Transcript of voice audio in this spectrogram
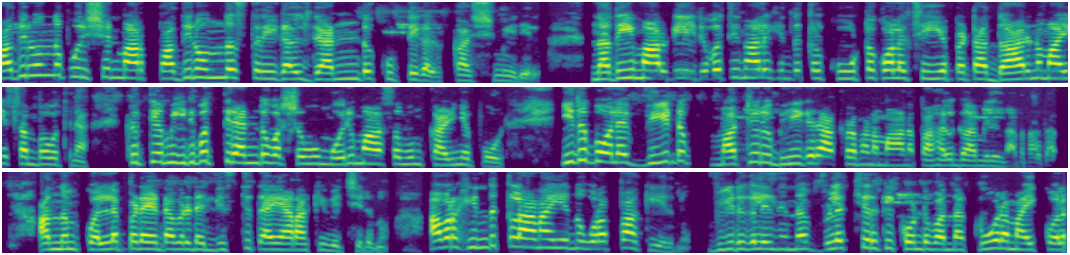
പതിനൊന്ന് പുരുഷന്മാർ പതിനൊന്ന് സ്ത്രീകൾ രണ്ട് കുട്ടികൾ കാശ്മീരിൽ. നദീമാർഗിൽ ഇരുപത്തിനാല് ഹിന്ദുക്കൾ കൂട്ടക്കൊല ചെയ്യപ്പെട്ട ദാരുണമായ സംഭവത്തിന് കൃത്യം ഇരുപത്തിരണ്ട് വർഷവും ഒരു മാസവും കഴിഞ്ഞപ്പോൾ ഇതുപോലെ വീണ്ടും മറ്റൊരു ഭീകരാക്രമണമാണ് പഹൽഗാമിൽ നടന്നത്. അന്നും കൊല്ലപ്പെടേണ്ടവരുടെ ലിസ്റ്റ് തയ്യാറാക്കി വെച്ചിരുന്നു. അവർ ഹിന്ദുക്കളാണ് എന്ന് ഉറപ്പാക്കിയിരുന്നു. വീടുകളിൽ നിന്ന് വിളിച്ചിറക്കി കൊണ്ടുവന്ന ക്രൂരമായി കൊല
